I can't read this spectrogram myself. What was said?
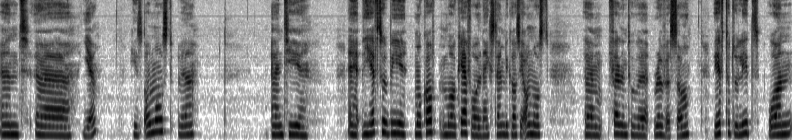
And uh, yeah, he's almost there, and he. Uh, we have to be more more careful next time because he almost um, fell into the river. So we have to delete one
